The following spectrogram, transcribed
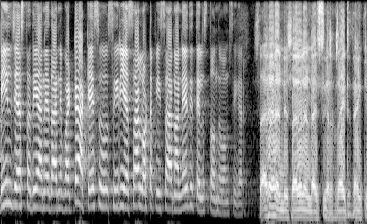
డీల్ చేస్తుంది అనే దాన్ని బట్టి ఆ కేసు సీరియసా లొట్ట పీసా అనేది తెలుస్తోంది వంశీ గారు. సరేనండి సరేనండి అజిత్ గారు. రైట్ థ్యాంక్ యూ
